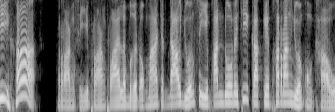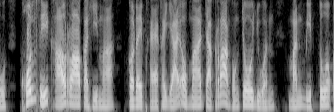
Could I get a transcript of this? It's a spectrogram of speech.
ที่ห้ารังสีพรางพรายระเบิดออกมาจากดาวหยวนสี่พันดวงในที่กักเก็บพลังหยวนของเขาขนสีขาวราวกับหิมะ ก็ได้แผ่ขยายออกมาจากร่างของโจหยวน มันบิดตัวไป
